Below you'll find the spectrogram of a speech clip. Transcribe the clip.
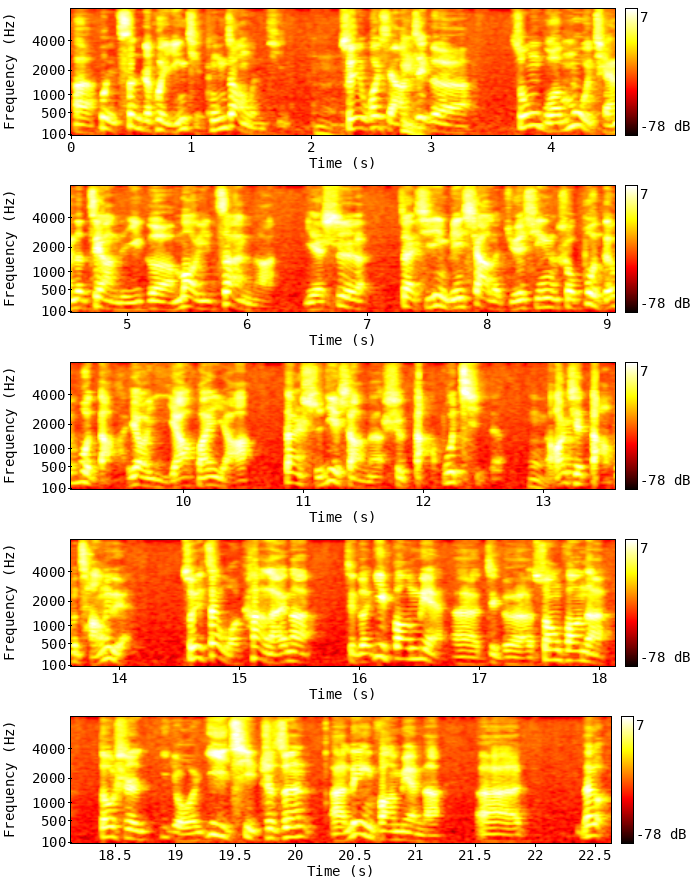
啊，会甚至会引起通胀问题。嗯，所以我想这个中国目前的这样的一个贸易战呢，也是在习近平下了决心说不得不打，要以牙还牙，但实际上呢是打不起的，而且打不长远。所以在我看来呢。这个一方面，呃，这个双方呢都是有意气之争啊。另一方面呢，呃，那个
